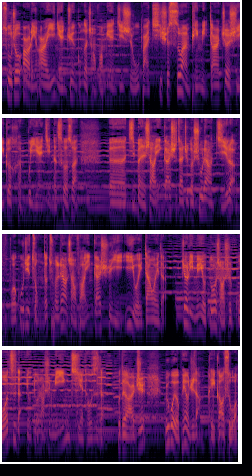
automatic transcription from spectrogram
苏州二零二一年竣工的厂房面积是五百七十四万平米。当然，这是一个很不严谨的测算，呃，基本上应该是在这个数量级了。我估计总的存量厂房应该是以亿为单位的。这里面有多少是国资的，有多少是民营企业投资的，不得而知。如果有朋友知道，可以告诉我。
